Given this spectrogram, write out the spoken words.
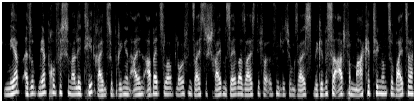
mehr, also mehr Professionalität reinzubringen in allen Arbeitsabläufen, sei es das Schreiben selber, sei es die Veröffentlichung, sei es eine gewisse Art von Marketing und so weiter.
